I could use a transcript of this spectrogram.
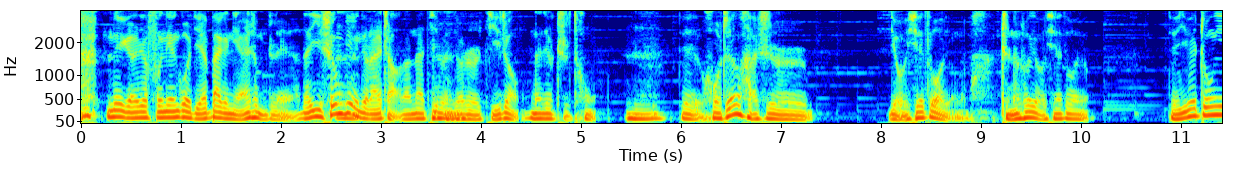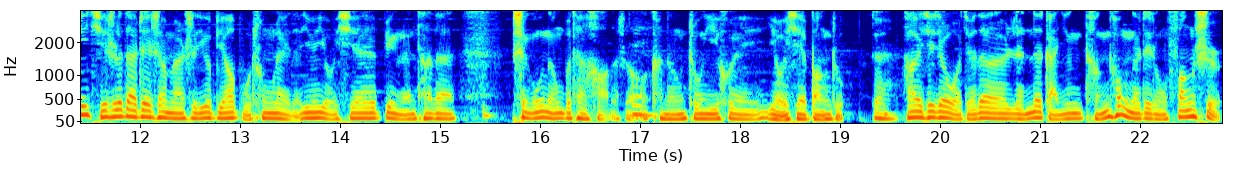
那个就逢年过节拜个年什么之类的，那一生病就来找的，那基本就是急症，那就止痛。嗯对，火针还是有一些作用的吧，只能说有些作用。对，因为中医其实在这上面是一个比较补充类的，因为有一些病人他的肾功能不太好的时候，可能中医会有一些帮助。对，还有一些就是我觉得人的感应疼痛的这种方式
